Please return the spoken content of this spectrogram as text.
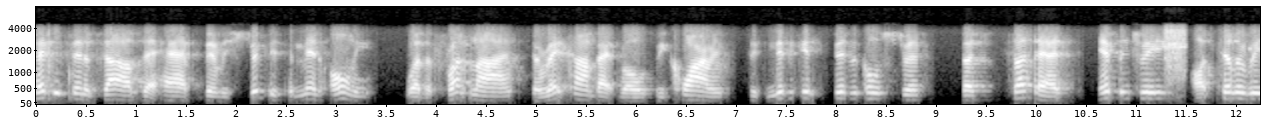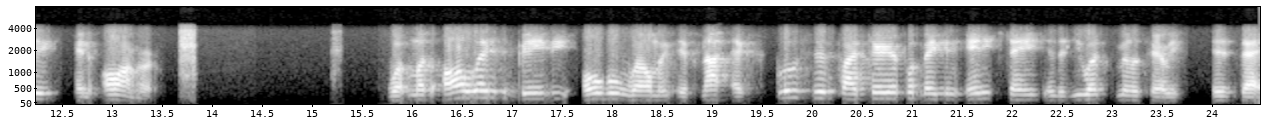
10% of jobs that have been restricted to men only were the front line, direct combat roles requiring significant physical strength, such, such as infantry, artillery, and armor. What must always be the overwhelming, if not exclusive, criteria for making any change in the U.S. military is that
